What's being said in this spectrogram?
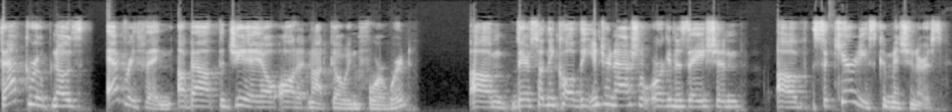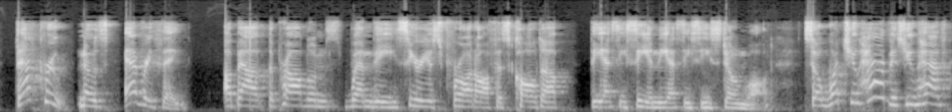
That group knows everything about the GAO audit not going forward. Um, there's something called the International Organization of Securities Commissioners. That group knows everything about the problems when the Serious Fraud Office called up the SEC and the SEC stonewalled. So what you have is you have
